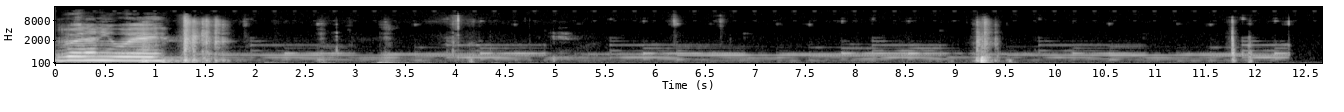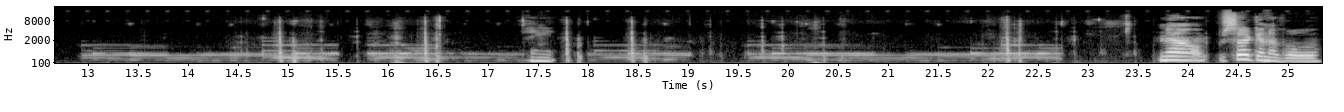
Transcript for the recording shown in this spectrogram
But anyway. Now, second of all,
